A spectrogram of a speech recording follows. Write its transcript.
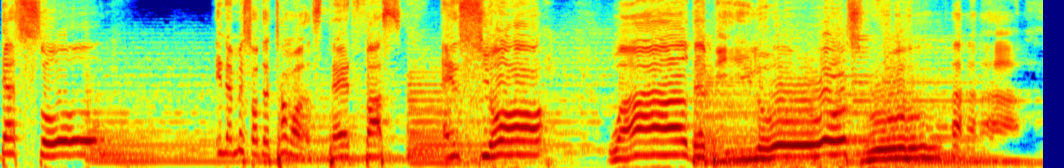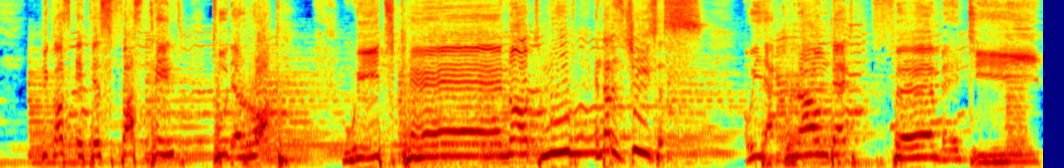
the soul in the midst of the turmoil, steadfast and sure while the billows roll. because it is fastened to the rock which cannot move, and that is Jesus. We are grounded firm and deep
